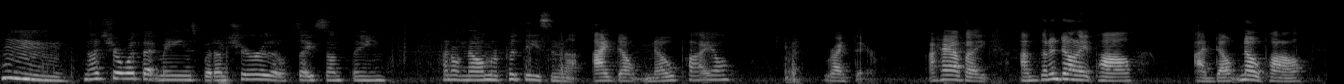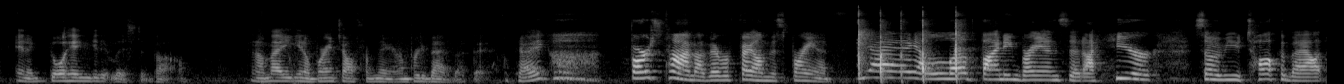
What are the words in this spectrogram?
Hmm, not sure what that means, but I'm sure they'll say something. I don't know. I'm going to put these in the I don't know pile right there. I have a I'm going to donate pile, I don't know pile, and a go ahead and get it listed pile. And I may, you know, branch off from there. I'm pretty bad about that, okay? First time I've ever found this brand. Yay! I love finding brands that I hear some of you talk about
